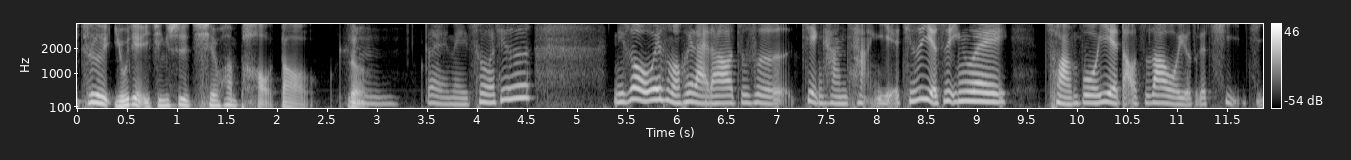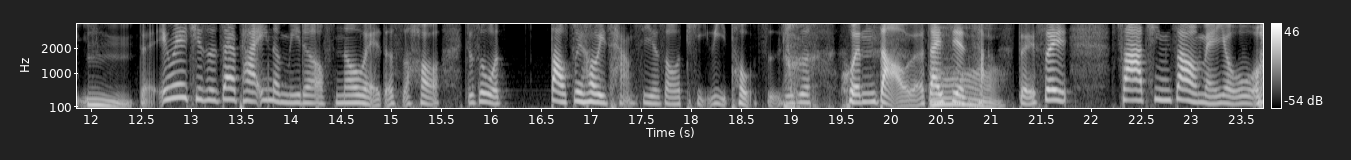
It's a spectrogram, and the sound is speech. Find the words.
这个有点已经是切换跑道了。嗯，对，没错。其实你说我为什么会来到就是健康产业，其实也是因为传播业导致到我有这个契机。嗯，对，因为其实，在拍《In the Middle of Nowhere》的时候，就是我到最后一场戏的时候，体力透支，就是昏倒了在现场。哦、对，所以杀青照没有我。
